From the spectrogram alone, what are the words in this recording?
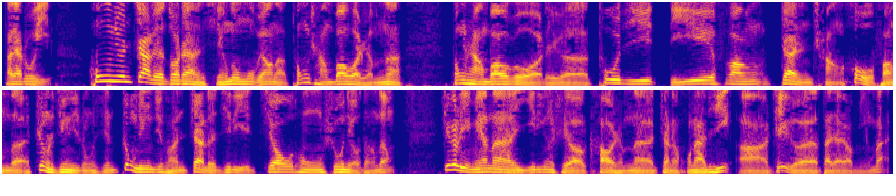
大家注意。空军战略作战行动目标呢，通常包括什么呢？通常包括这个突击敌方战场后方的政治经济中心、重兵集团、战略基地、交通枢纽等等。这个里面呢，一定是要靠什么呢？战略轰炸机啊，这个大家要明白。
